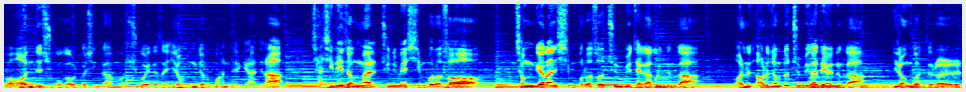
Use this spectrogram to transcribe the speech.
뭐 언제 휴고가 올 것인가 뭐 휴고에 대해서 이럭저럭 하는 얘기가 아니라 자신이 정말 주님의 신부로서 정결한 신부로서 준비돼 가고 있는가 어느 어느 정도 준비가 되어 있는가 이런 것들을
